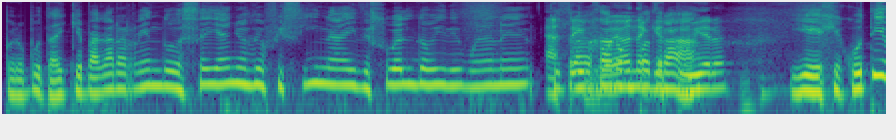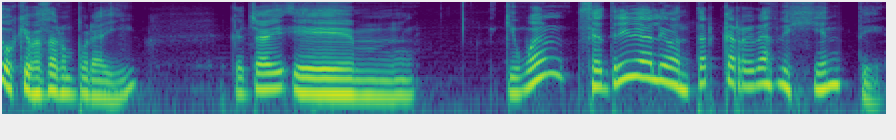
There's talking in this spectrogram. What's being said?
pero puta, hay que pagar arriendo de 6 años de oficina y de sueldo y de weones que trabajaron para que atrás. estuvieron. y ejecutivos que pasaron por ahí. ¿Cachai? Eh, que weón se atreve a levantar carreras de gente.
